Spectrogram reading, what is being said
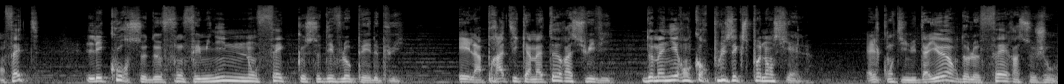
En fait, les courses de fond féminines n'ont fait que se développer depuis. Et la pratique amateur a suivi, de manière encore plus exponentielle. Elle continue d'ailleurs de le faire à ce jour.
